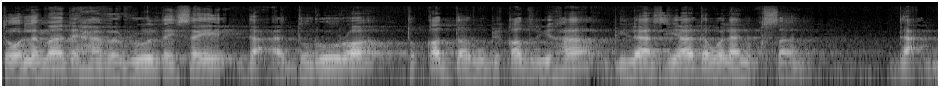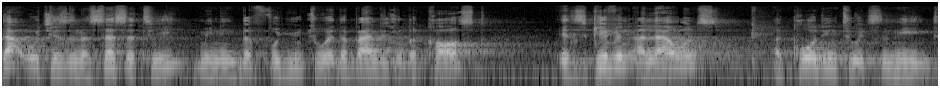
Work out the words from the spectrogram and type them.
The ulama they have a rule, they say that durura tuqaddaru biqadriha bila ziyada wala nuqsan. That that which is a necessity, meaning that for you to wear the bandage or the cast, it's given allowance according to its need.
